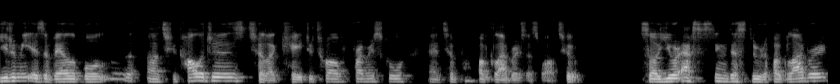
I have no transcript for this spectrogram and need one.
Udemy is available uh, to colleges, to like K to 12 primary school, and to public libraries as well too. So you're accessing this through the public library.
